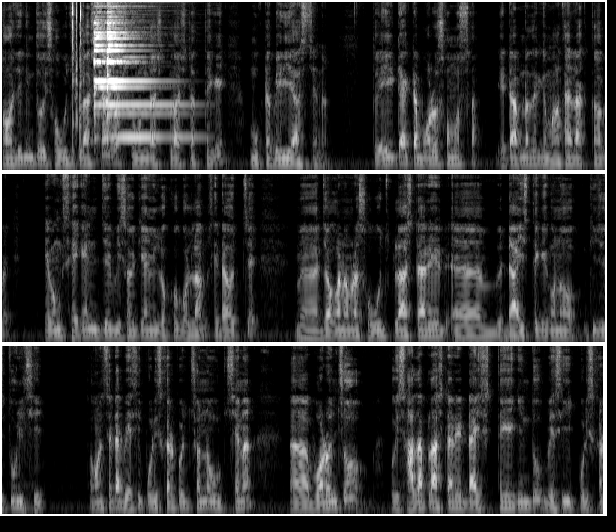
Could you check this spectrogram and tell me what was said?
সহজে কিন্তু ওই সবুজ প্লাস্টার বা স্টোন ডাস্ট প্লাস্টার থেকে মুখটা বেরিয়ে আসছে না। তো এইটা একটা বড় সমস্যা, এটা আপনাদেরকে মাথায় রাখতে হবে। এবং সেকেন্ড যে বিষয়টি আমি লক্ষ্য করলাম সেটা হচ্ছে যখন আমরা সবুজ প্লাস্টারের ডাইস থেকে কোনো কিছু তুলছি, তখন সেটা বেশি পরিষ্কার পরিচ্ছন্ন উঠছে না বরঞ্চ ওই সাদা প্লাস্টারের ডাইস থেকে কিন্তু বেশি পরিষ্কার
